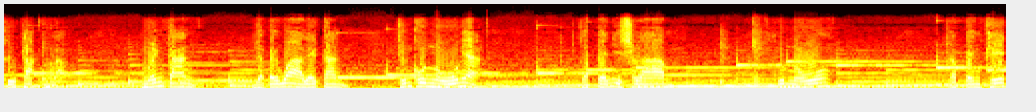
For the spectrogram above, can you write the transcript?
คือพระของเรา เหมือนกันอย่าไปว่าเลยกัน ถึงคุณหนูเนี่ยจะเป็นอิสลาม คุณหนู จะเป็นคริส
